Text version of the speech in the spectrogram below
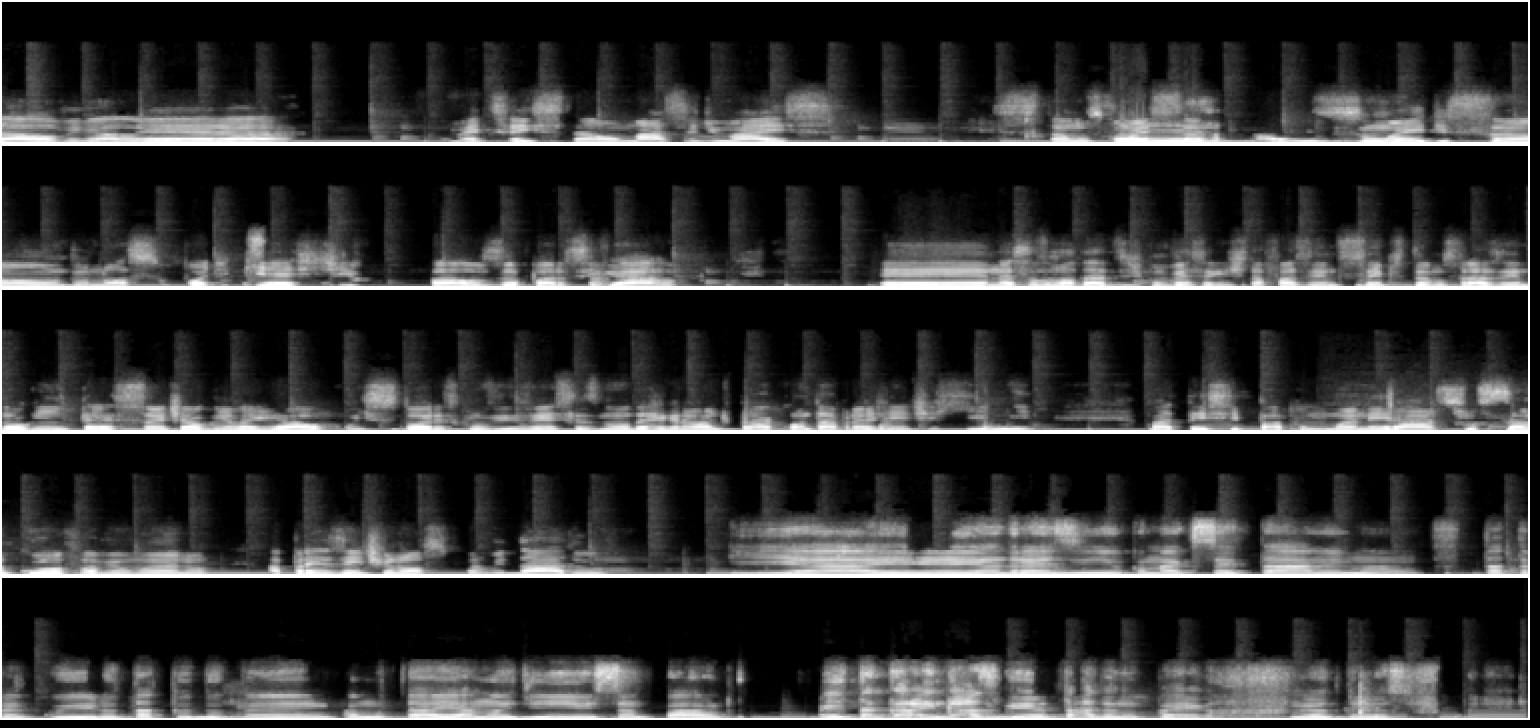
Salve galera! Como é que vocês estão? Massa demais? Estamos começando mais uma edição do nosso podcast Pausa para o Cigarro. É, nessas rodadas de conversa que a gente está fazendo, sempre estamos trazendo alguém interessante, alguém legal, com histórias, com vivências no underground, para contar para a gente aqui, bater esse papo maneiraço. Sankofa, meu mano, apresente o nosso convidado, e aí, Andrezinho, como é que você tá, meu irmão? Tá tranquilo, tá tudo bem? Como tá aí, Armandinho, em São Paulo? Eita, cara, engasguei, eu tava dando pega. Meu Deus.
